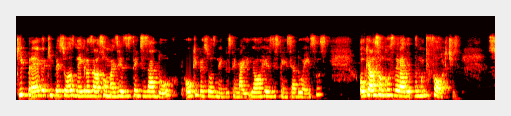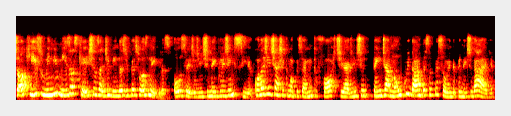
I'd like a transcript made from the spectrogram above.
que prega que pessoas negras elas são mais resistentes à dor, ou que pessoas negras têm maior resistência a doenças, ou que elas são consideradas muito fortes. Só que isso minimiza as queixas advindas de pessoas negras, ou seja, a gente negligencia. Quando a gente acha que uma pessoa é muito forte, a gente tende a não cuidar dessa pessoa, independente da área.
